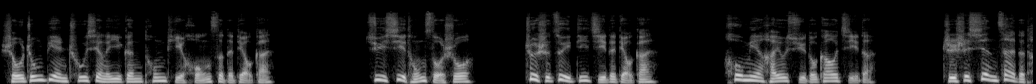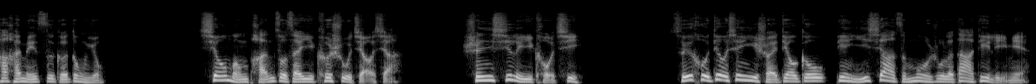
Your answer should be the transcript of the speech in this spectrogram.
手中便出现了一根通体红色的钓竿。据系统所说。这是最低级的钓竿，后面还有许多高级的，只是现在的他还没资格动用。萧猛盘坐在一棵树脚下，深吸了一口气，随后钓线一甩，钓钩便一下子没入了大地里面。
